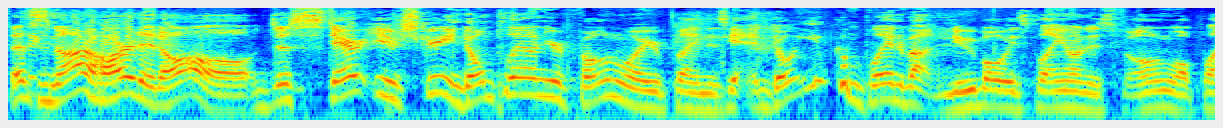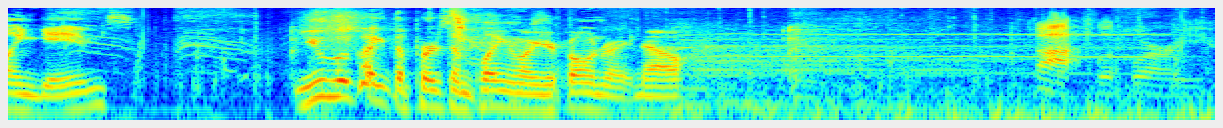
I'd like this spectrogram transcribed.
That's not hard at all. Just stare at your screen. Don't play on your phone while you're playing this game. And Don't you complain about noob always playing on his phone while playing games? You look like the person playing on your phone right now. Ah, Flip, where are you?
